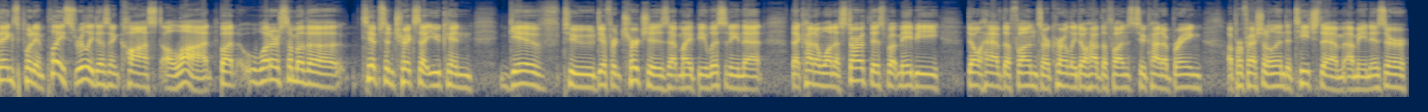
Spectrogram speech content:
things put in place really doesn't cost a lot. But what are some of the tips and tricks that you can give to different churches that might be listening that that kind of want to start this but maybe don't have the funds or currently don't have the funds to kind of bring a professional in to teach them. I mean is there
